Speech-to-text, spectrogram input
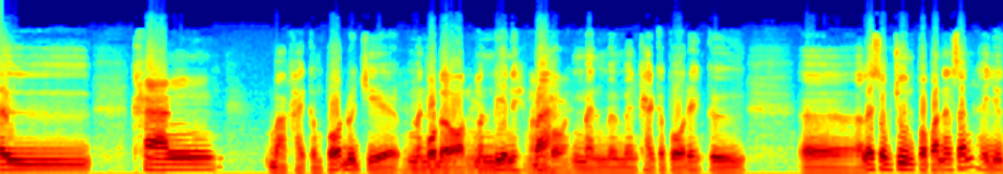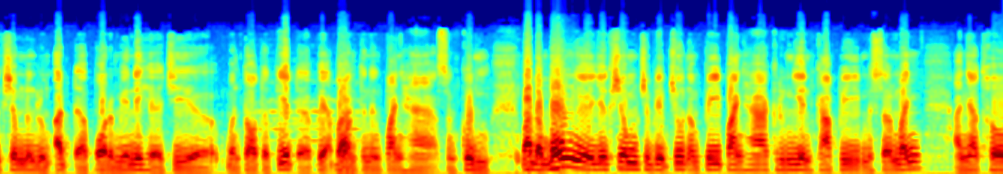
នៅ ខាងបាទខេត្តកំពតដូចជាមិនមិនមានទេបាទមិនមិនមែនខេត្តកំពតទេគឺអឺ ឥឡូវសូមជូនប៉ុណ្្នឹងសិនហើយយើងខ្ញុំនឹងលំអិតព័ត៌មាននេះជាបន្តទៅទៀតពាក់ព័ន្ធទៅនឹងបញ្ហាសង្គមបាទដំបូងយើងខ្ញុំជម្រាបជូនអំពីបញ្ហាគ្រឿងញៀនកាលពីម្សិលមិញអាជ្ញាធរ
